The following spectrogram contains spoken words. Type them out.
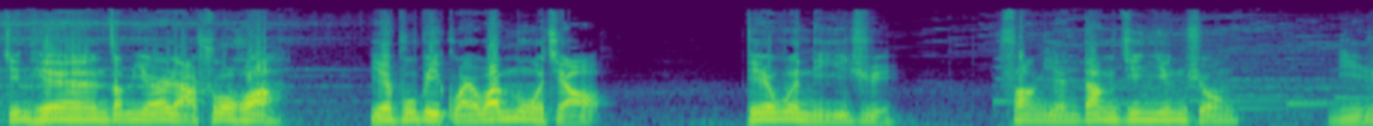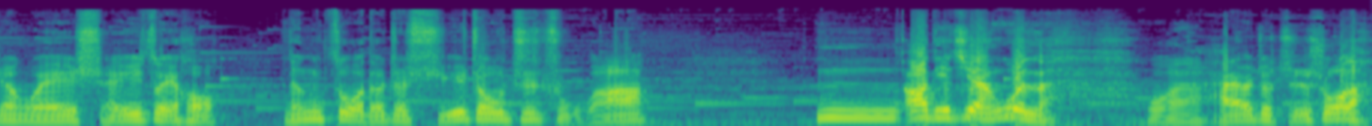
今天咱们爷儿俩说话，也不必拐弯抹角。爹问你一句：放眼当今英雄，你认为谁最后能做得这徐州之主啊？嗯，阿爹既然问了，我孩儿就直说了。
